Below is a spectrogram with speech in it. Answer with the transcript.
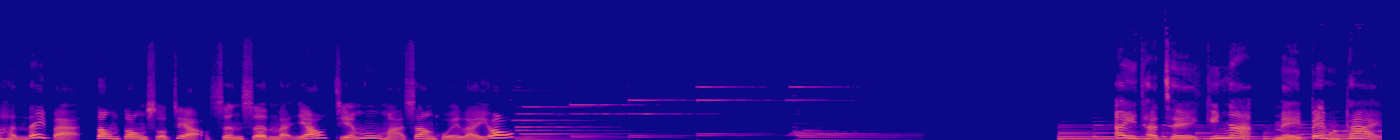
很累吧？动动手脚，伸伸懒腰，节目马上回来哟。爱读册囡仔未变歹，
